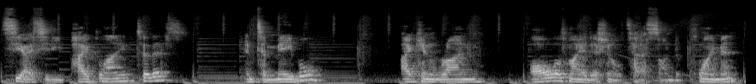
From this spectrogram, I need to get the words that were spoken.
CI CD pipeline to this and to Mabl, I can run all of my additional tests on deployment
